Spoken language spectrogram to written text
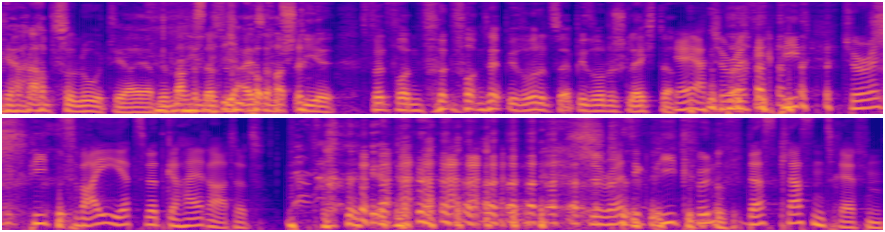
Ja, absolut, ja, ja. Wir machen ich das wie Eis am. Stiel. Es wird von, wird von Episode zu Episode schlechter. Ja, ja, Jurassic Pete, Jurassic Pete 2, jetzt wird geheiratet. Jurassic Pete 5, das Klassentreffen.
